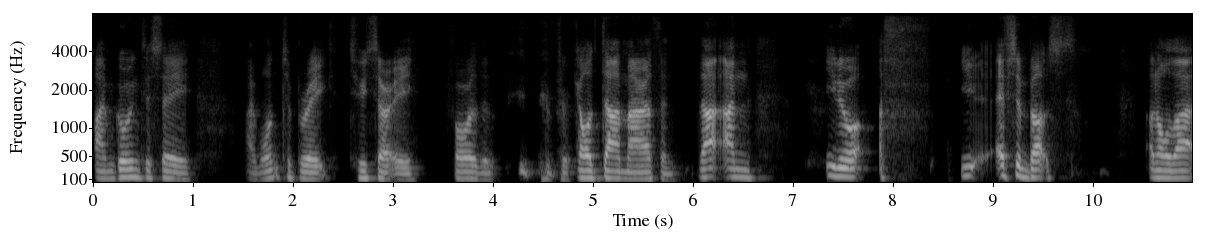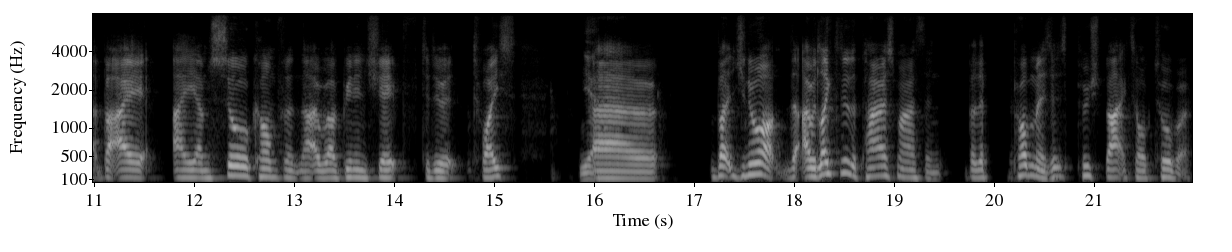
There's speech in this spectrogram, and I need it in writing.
I'm going to say I want to break 230 for the goddamn marathon. That and you know, ifs and buts and all that, but I I am so confident that I've been in shape to do it twice. Yeah. Uh, but you know what? I would like to do the Paris Marathon, but the problem is it's pushed back to October.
